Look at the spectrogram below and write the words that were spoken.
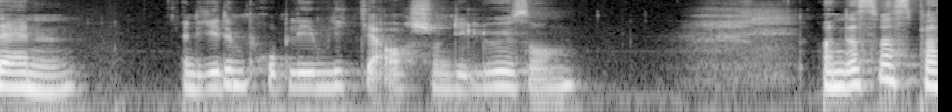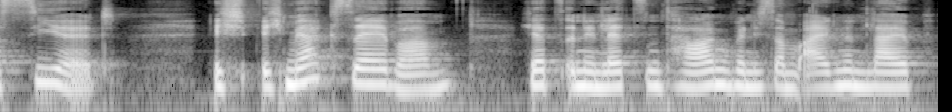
Denn in jedem Problem liegt ja auch schon die Lösung. Und das, was passiert, ich, ich merke selber jetzt in den letzten Tagen, wenn ich es am eigenen Leib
